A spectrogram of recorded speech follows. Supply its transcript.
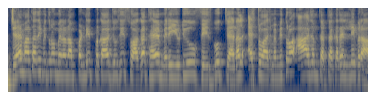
जय माता दी मित्रों, मेरा नाम पंडित प्रकाश जोशी, स्वागत है मेरे YouTube फेसबुक चैनल एस्ट्रो आज में। मित्रों, आज हम चर्चा करें लिब्रा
